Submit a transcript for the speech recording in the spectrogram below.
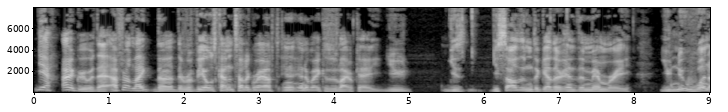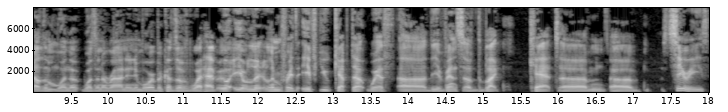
Yeah, I agree with that. I felt like the the reveal was kind of telegraphed in, in a way because it was like, okay, you you you saw them together in the memory. You knew one of them wasn't wasn't around anymore because of what happened. Let, me phrase it: if you kept up with uh, the events of the Black Cat um, uh, series,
